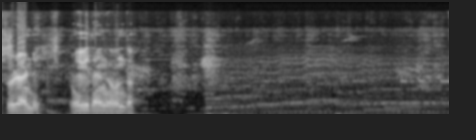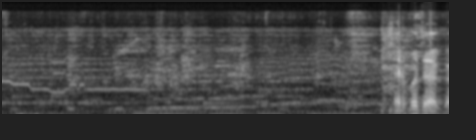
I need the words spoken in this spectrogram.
చూడండి ఏ విధంగా ఉందో. సరిపోతుంది అక్క.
